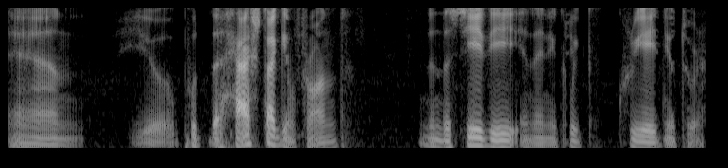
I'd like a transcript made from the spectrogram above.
and you put the hashtag in front then the CID and then you click create new tour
